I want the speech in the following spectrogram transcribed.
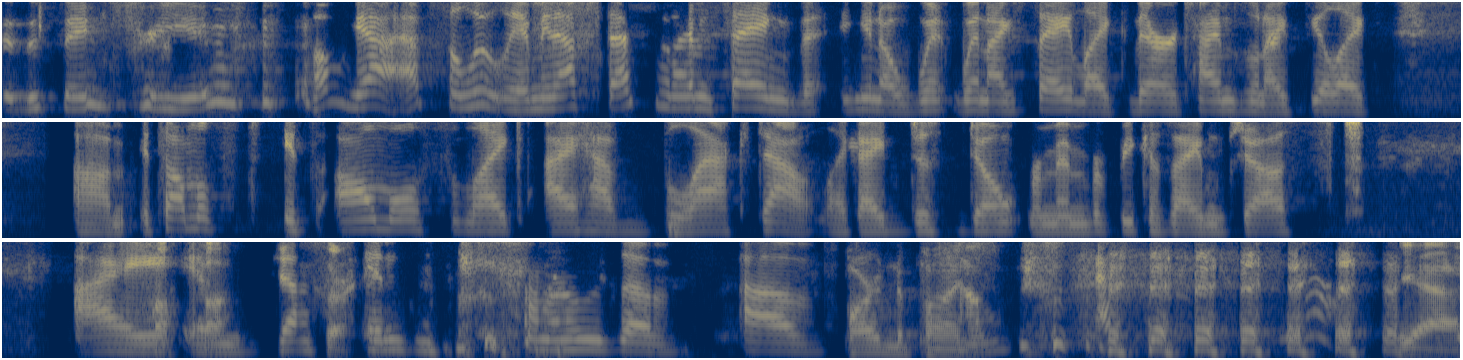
Is it the same for you? Oh yeah, absolutely. I mean, that's that's what I'm saying. That you know, when when I say like there are times when I feel like um, it's almost it's almost like I have blacked out. Like I just don't remember because I'm just I am just Sorry. in the throes of of Pardon the you pun. know, Yeah.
